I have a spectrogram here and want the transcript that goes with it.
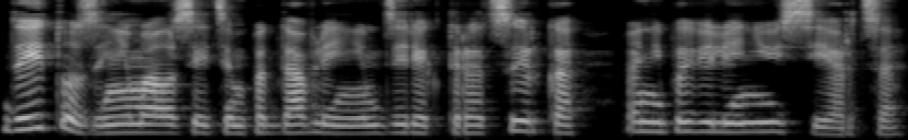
Да и то занималась этим под давлением директора цирка, а не по велению сердца.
